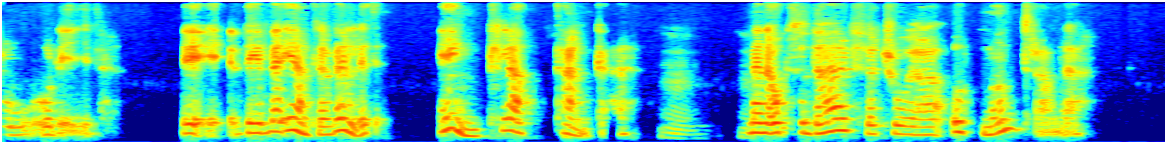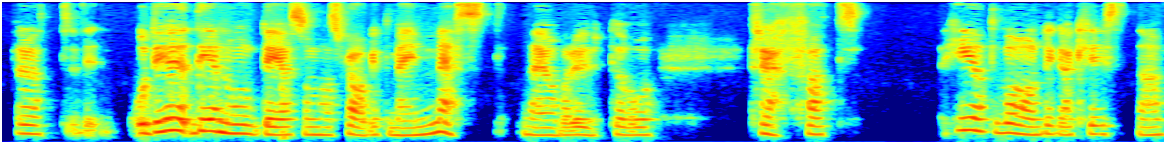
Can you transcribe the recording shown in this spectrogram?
tro och liv. Det, är- det är egentligen väldigt enkla tankar. Mm. Men också därför tror jag uppmuntrande. För att, och det, det är nog det som har slagit mig mest när jag var ute och träffat helt vanliga kristna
